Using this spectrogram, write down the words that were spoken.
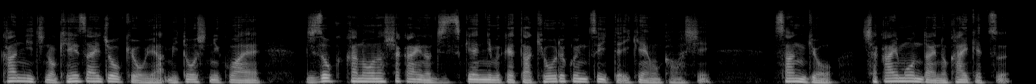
韓日の経済状況や見通しに加え持続可能な社会の実現に向けた協力について意見を交わし産業社会問題の解決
